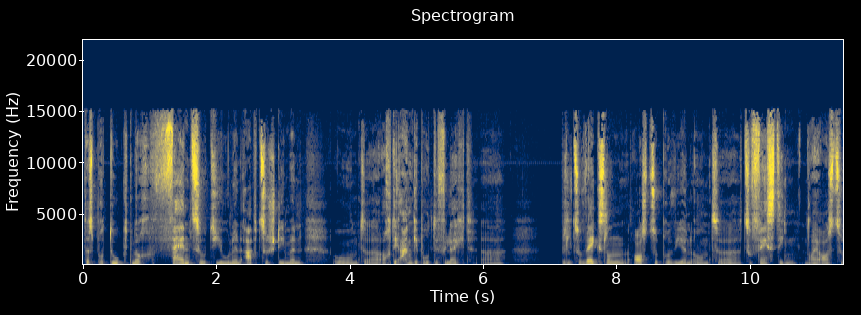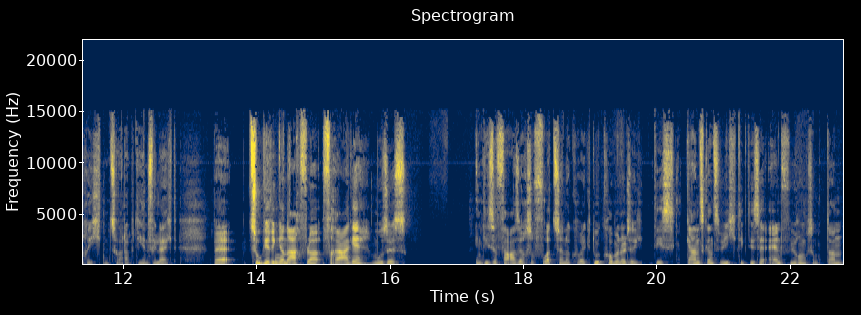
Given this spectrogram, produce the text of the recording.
das Produkt noch fein zu tunen, abzustimmen und äh, auch die Angebote vielleicht äh, ein bisschen zu wechseln, auszuprobieren und äh, zu festigen, neu auszurichten, zu adaptieren vielleicht. Bei zu geringer Nachfrage muss es in dieser Phase auch sofort zu einer Korrektur kommen. Also die ist ganz, ganz wichtig, diese Einführungs- und dann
